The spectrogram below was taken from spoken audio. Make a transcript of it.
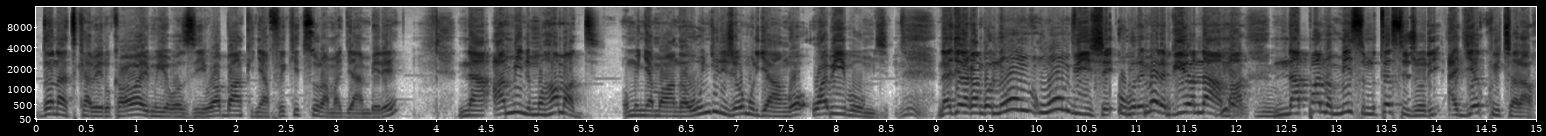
Donald kabera ukaba wabaye umuyobozi wa banki nyafurika itsura amajyambere na amin muhammad umunyamabanga wungirije w'umuryango w'abibumbye. Nagiraga ngo num- mwumvishe uburemere bw'iyo nama na pano minsi mutesi jori agiye kwicaraho.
